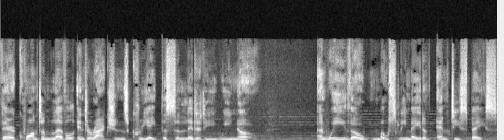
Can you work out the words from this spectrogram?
their quantum level interactions create the solidity we know. And we, though mostly made of empty space,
